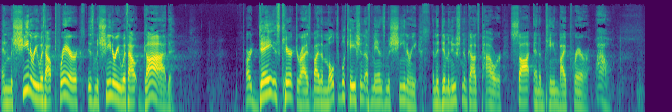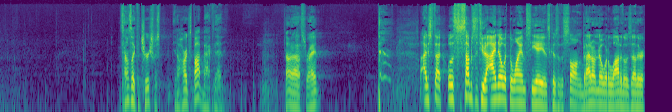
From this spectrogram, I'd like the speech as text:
And machinery without prayer is machinery without God. Our day is characterized by the multiplication of man's machinery and the diminution of God's power sought and obtained by prayer. Wow. Sounds like the church was in a hard spot back then. Not us, right? I just thought, well, let's substitute. I know what the YMCA is because of the song, but I don't know what a lot of those other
